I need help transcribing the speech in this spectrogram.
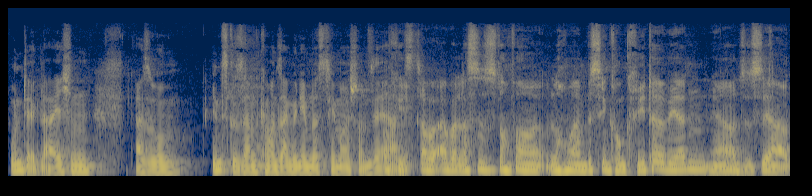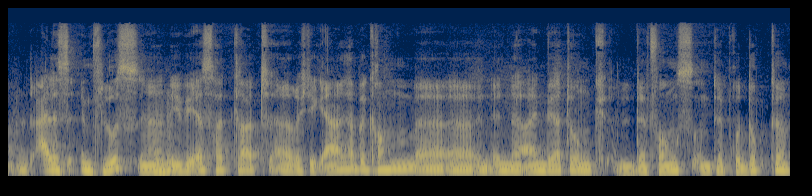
und dergleichen. Also insgesamt kann man sagen, wir nehmen das Thema schon sehr okay, ernst. Aber, aber lass uns noch mal, noch mal ein bisschen konkreter werden. Ja, es ist ja alles im Fluss. Mhm. Die EWS hat gerade äh, richtig Ärger bekommen äh, in, in, der Einwertung der Fonds und der Produkte.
